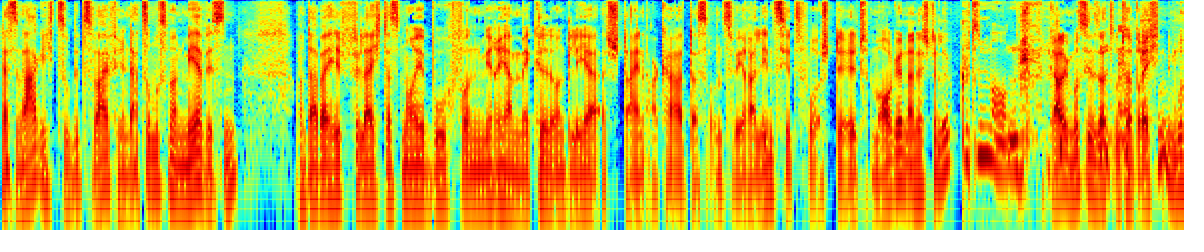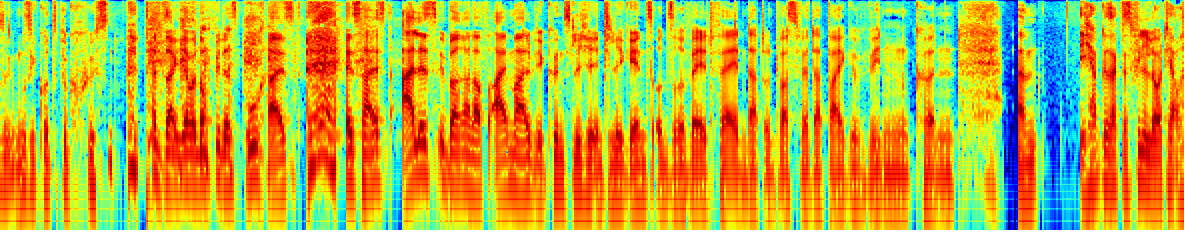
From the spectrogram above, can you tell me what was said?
das wage ich zu bezweifeln. Dazu muss man mehr wissen. Und dabei hilft vielleicht das neue Buch von Miriam Meckel und Lea Steinacker, das uns Vera Linz jetzt vorstellt. Morgen an der Stelle. Guten Morgen. Gerade, ich muss den Satz unterbrechen, ich muss, muss ich kurz begrüßen. Dann sage ich aber noch, wie das Buch heißt. Es heißt Alles überall auf einmal, wie künstliche Intelligenz unsere Welt verändert und was wir dabei gewinnen können. Ähm, ich habe gesagt, dass viele Leute ja auch,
